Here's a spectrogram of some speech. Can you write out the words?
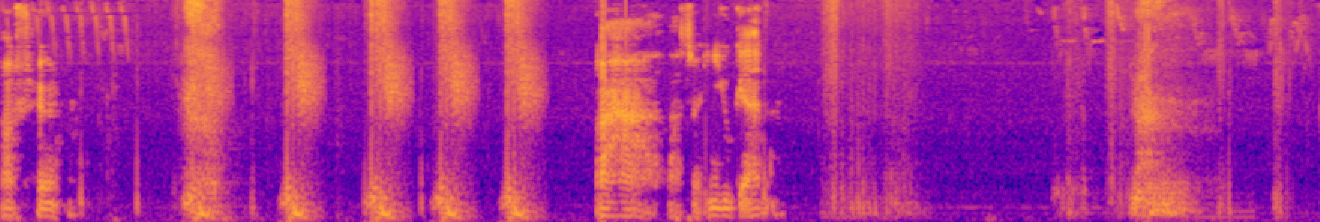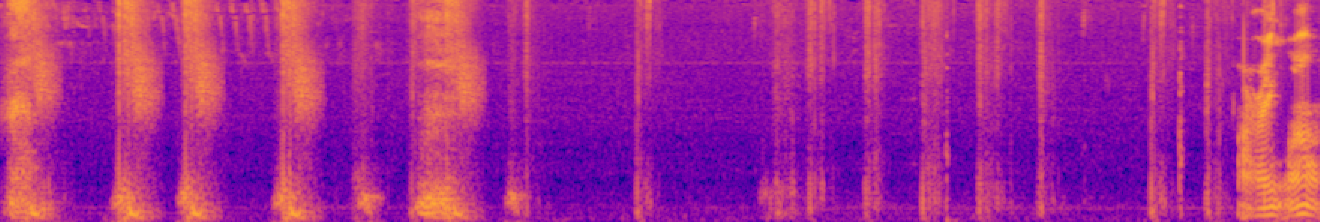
Oh shoot. Ah, that's what you get. Alright, well,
